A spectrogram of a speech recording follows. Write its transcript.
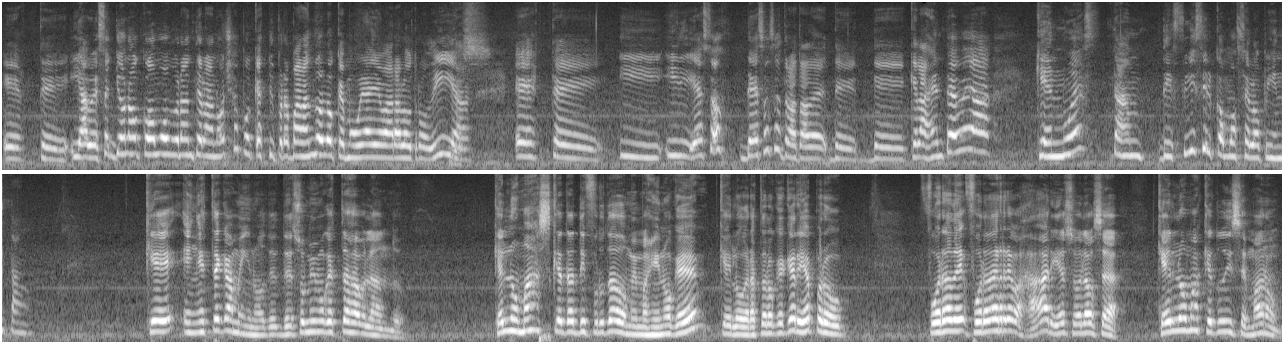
Este, y a veces yo no como durante la noche porque estoy preparando lo que me voy a llevar al otro día. Yes. Este, y, y eso, de eso se trata, de, de- de que la gente vea que no es tan difícil como se lo pintan. Que en este camino, de, de eso mismo que estás hablando, ¿qué es lo más que te has disfrutado? Me imagino que, que lograste lo que querías, pero fuera de, fuera de rebajar y eso, ¿verdad? O sea, ¿qué es lo más que tú dices, mano?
